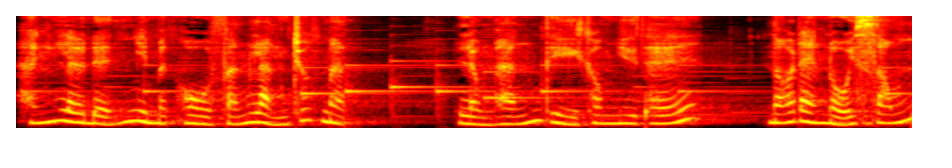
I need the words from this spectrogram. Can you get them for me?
Hắn lơ đễnh nhìn mặt hồ phẳng lặng trước mặt. Lòng hắn thì không như thế. Nó đang nổi sóng.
